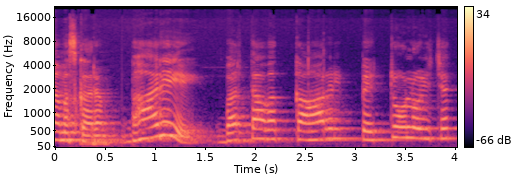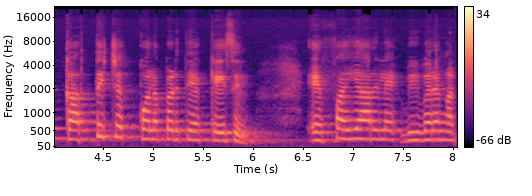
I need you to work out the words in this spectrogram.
നമസ്കാരം. ഭാര്യയെ ഭർത്താവ് കാറിൽ പെട്രോൾ ഒഴിച്ച് കത്തിച്ച് കൊലപ്പെടുത്തിയ കേസിൽ എഫ്ഐആറിലെ വിവരങ്ങൾ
